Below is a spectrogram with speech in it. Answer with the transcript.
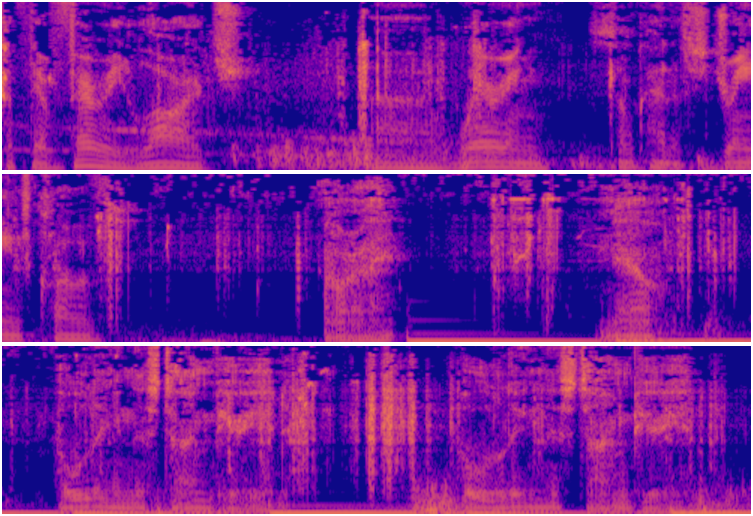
but they're very large, uh, wearing some kind of strange clothes. Now, holding in this time period, holding this time period,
